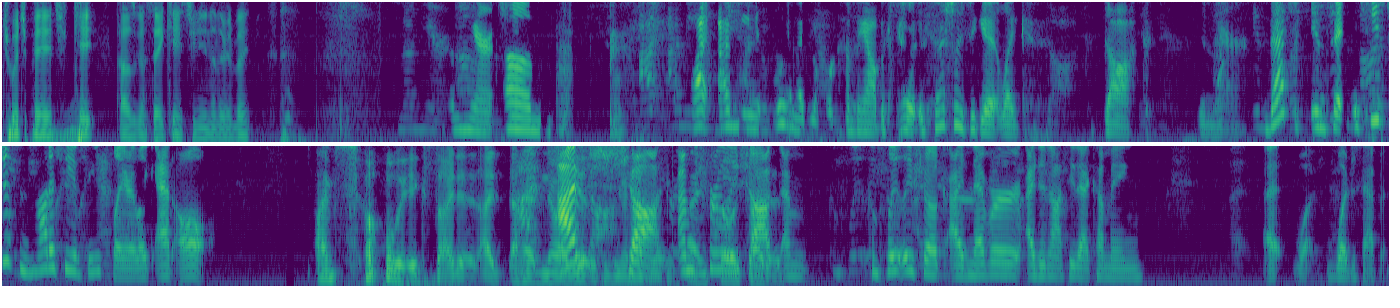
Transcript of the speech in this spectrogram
Twitch page. Kate, I was gonna say, Case, do you need another invite? I'm here. Um, I, I mean, I, I mean, we had to work something out because, especially to get like Doc in there. That's insane. He's just not a Sea of Thieves player, like at all. I'm so excited. I, I had no I'm idea this was even shocked. I'm so truly shocked. I'm completely shook. I never, I did not see that coming. Uh, what what just happened?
